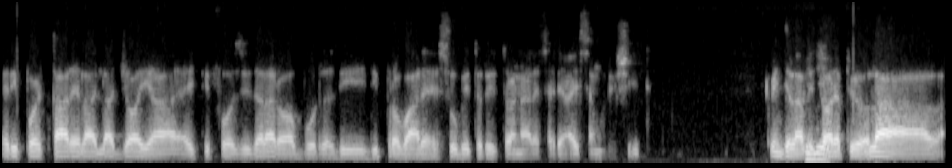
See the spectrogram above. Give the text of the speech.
riportare la, la gioia ai tifosi della Robur di, di, provare subito di ritornare in Serie A e siamo riusciti. Quindi la Quindi... vittoria più, la,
